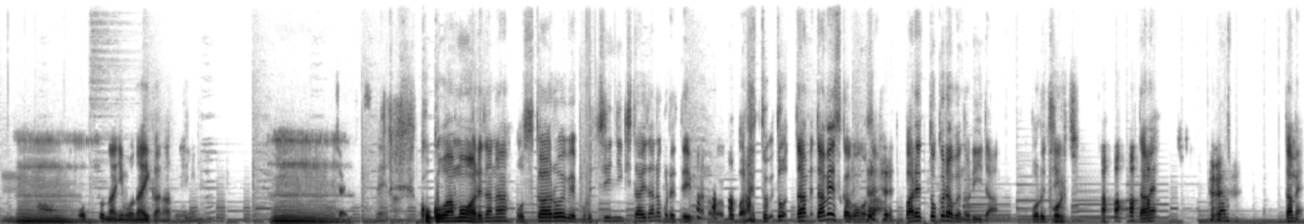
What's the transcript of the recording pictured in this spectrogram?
ううんん。もっと何もないかなって思うんっちゃいますね。ここはもうあれだな、オスカー・ロイベ、ボルチーに期待だな、これ、デイあの もうバレット、どダメダメですか、ゴゴさん。バレットクラブのリーダー、ボルチー。チ ダメ。ダメ。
